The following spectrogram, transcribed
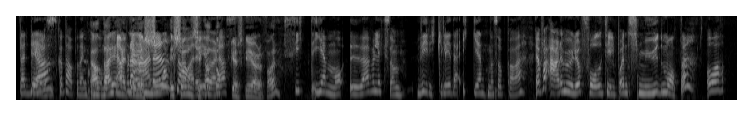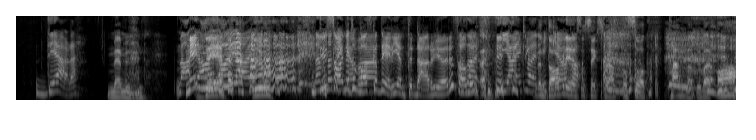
Det er dere Ja. som skal ta på den Ja, kondomen. er helt det er så Jeg skjønner ikke det, ass. dere skal gjøre det for. Sitt hjemme og øv, liksom. Virkelig, det er ikke jentenes oppgave. Ja, for Er det mulig å få det til på en smooth måte? Og det er det. Med munnen. Nei, Men ja, det- ja, ja, ja. Jo. Nei, Du sa jeg nettopp hva skal dere jenter der å gjøre, sa Altså, du. jeg klarer Men da ikke blir det så seksuelt, og så tennene at du bare åh,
